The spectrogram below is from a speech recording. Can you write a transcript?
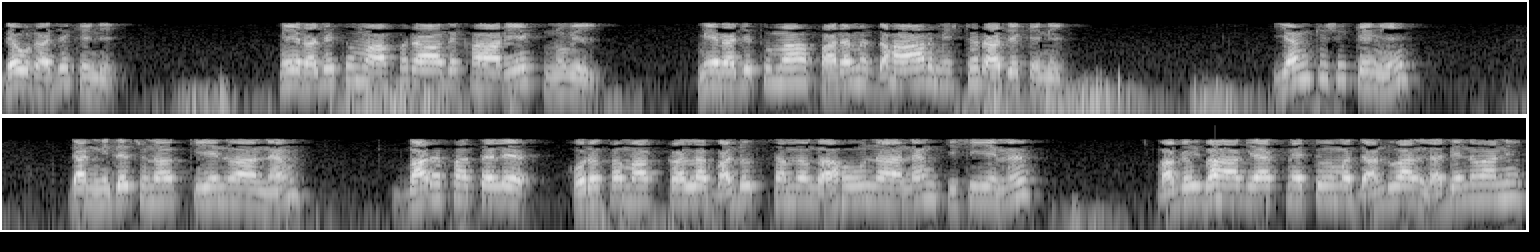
දෙව් රජ කෙනෙක්. මේ රජතුමා අපරාධකාරියෙක් නොවේ. මේ රජතුමා පරම ධාර්මිෂ්ඨ රජ කෙනෙක්. යම්කිසි කෙනෙක් දැන් නිදසුනක් කියනවා නම් බරපතල හොරකමක් කළා බඩුත් සමග අහු වුණා නම් කිසියම් වග විභාගයක් නැතුවම දඬුවම් ලැබෙනවානේ.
